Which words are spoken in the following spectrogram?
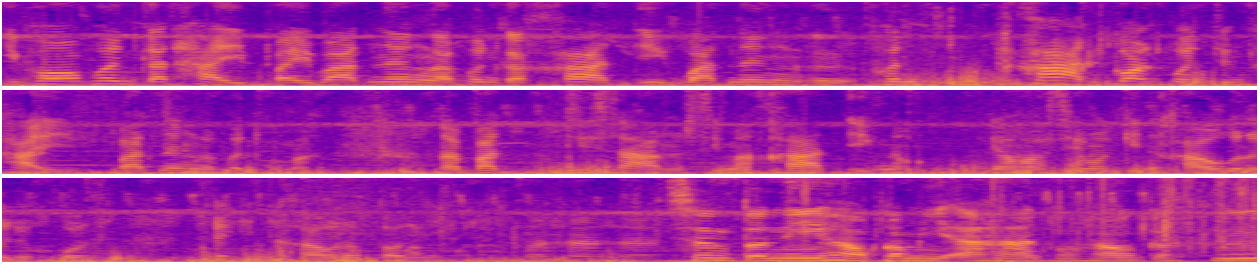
อีพ่อเพิ่นก็ไถไปบาทหนึงแล้วเพิ่นก็คาดอีกบาทหนึงเออเพิ่นคาดก่อนเพิ่นจึงไถบาทหนึง แล้วเพิ่นก็มาแล้วบาทที่สามสิมาคาดอีกเนาะเดี๋ยวเราสิมากินข้าวกันเลยทุกคนได้กินข้าวแล้วตอนนี้มาฮ่าฮ่าซึ่งตอนนี้เราก็มีอาหารของเราก็คือ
